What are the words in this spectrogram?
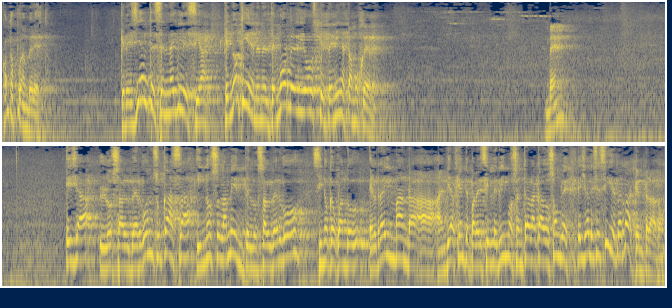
¿Cuántos pueden ver esto? Creyentes en la iglesia que no tienen el temor de Dios que tenía esta mujer. ¿Ven? Ella los albergó en su casa y no solamente los albergó, sino que cuando el rey manda a, enviar gente para decirle vimos entrar acá dos hombres, ella le dice, sí, es verdad que entraron,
